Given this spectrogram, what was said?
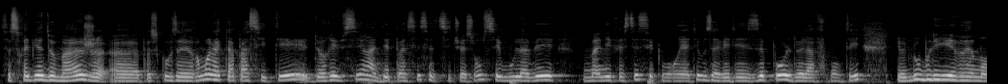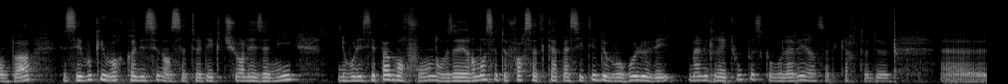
Ce serait bien dommage euh, parce que vous avez vraiment la capacité de réussir à dépasser cette situation. Si vous l'avez manifesté, c'est que réalité vous avez les épaules de l'affronter. Ne l'oubliez vraiment pas. C'est vous qui vous reconnaissez dans cette lecture, les amis. Ne vous laissez pas morfondre, vous avez vraiment cette force, cette capacité de vous relever malgré tout, parce que vous l'avez, hein, cette carte de, euh,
